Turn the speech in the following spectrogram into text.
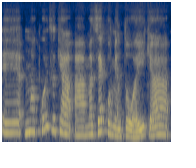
É, uma coisa que a, a Mazé comentou aí, que a,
